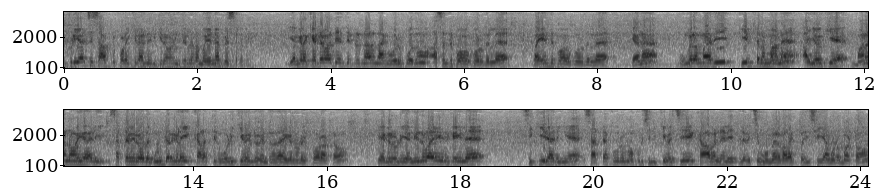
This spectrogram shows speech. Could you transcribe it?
இப்படியாச்சும் சாப்பிட்டு பிழைக்கலான்னு இருக்கிறவன்ட்டு நம்ம என்ன பேசுகிறது எங்களை கெட்ட வார்த்தையை திட்டுறதுனால நாங்கள் ஒருபோதும் அசந்து போக போகிறதில்ல பயந்து போக போகிறதில்ல ஏன்னா உங்களை மாதிரி கீழ்த்தரமான அயோக்கிய மனநோயாளி சட்டவிரோத குண்டர்களை களத்தில் ஒழிக்க வேண்டும் என்றுதான் எங்களுடைய போராட்டம். எங்களுடைய நிர்வாகிகள் கையில் சிக்கிறாதீங்க சட்டப்பூர்வமாக பிடிச்சி நிற்க வச்சு காவல் நிலையத்தில் வச்சு உங்கள் மேலே வழக்கு பதிவு செய்யாம விட மாட்டோம்.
